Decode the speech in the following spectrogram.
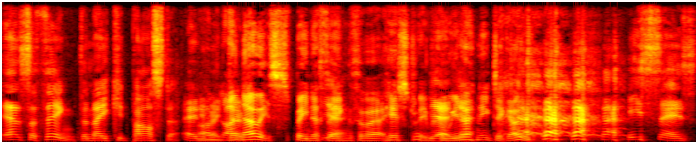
that's a thing the Naked Pastor. Anyway, I'm- I know it's been a thing Yeah. throughout history, but Yeah, we yeah. don't need to go there. he says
